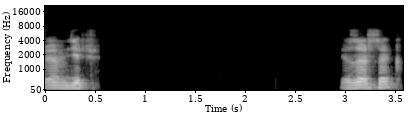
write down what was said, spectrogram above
ramdir yazarsak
